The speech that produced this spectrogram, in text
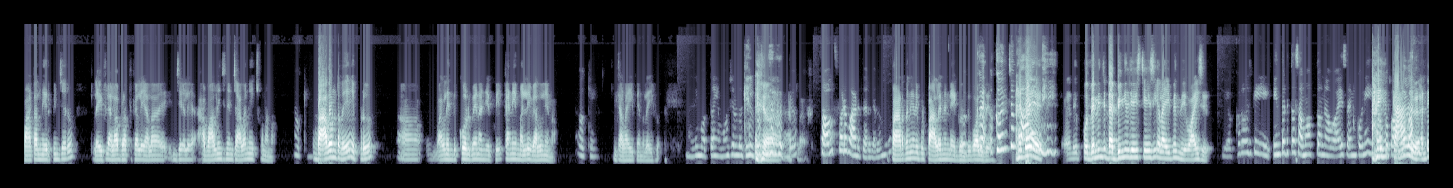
పాఠాలు నేర్పించారు. లైఫ్లో ఎలా బ్రతకాలి ఎలా ఏం చేయాలి వాళ్ళ నుంచి నేను చాలా నేర్చుకున్నాను. బాధ ఉంటది ఇప్పుడు ఆ, వాళ్ళని ఎందుకు కోల్పోయాను అని చెప్పి కానీ మళ్ళీ వెళ్ళలేను ఓకే. ఇంకా అలా అయిపోయింది లైఫ్. మళ్ళీ మొత్తం ఎమోషన్లోకి వెళ్ళిపోతున్నారు సాంగ్స్ కూడా పాడతారు కదా? పాడతాను కానీ ఇప్పుడు పాడలేనండి గొంతు పోలేదు కొంచెం అంటే పొద్దున్న నుంచి డబ్బింగ్లు చేసి చేసి ఇలా అయిపోయింది వాయిస్ ఒక్క రోజుకి ఇంతటితో సమాప్తం నా వాయిస్ అనుకొని కాదు. అంటే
